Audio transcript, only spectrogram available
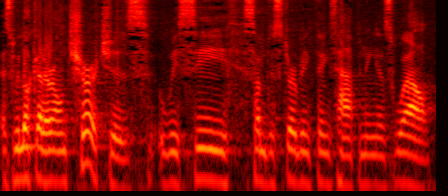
As we look at our own churches, we see some disturbing things happening as well.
